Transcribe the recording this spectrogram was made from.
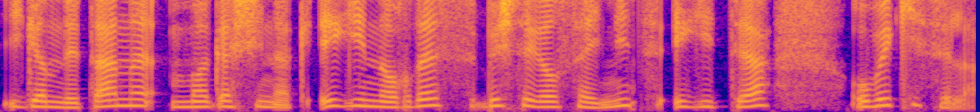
igandetan magasinak egin ordez, beste gauzainitz egitea obekizela.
